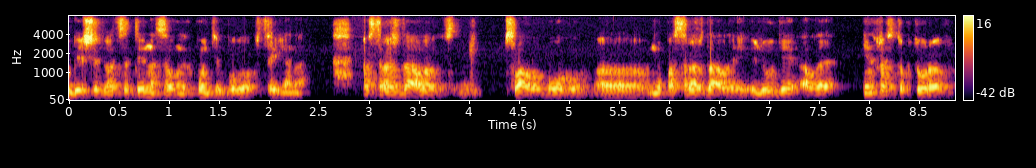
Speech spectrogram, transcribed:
Більше 20 населених пунктів було обстріляно. Постраждало, слава Богу, е, не постраждали люди, але інфраструктура, в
